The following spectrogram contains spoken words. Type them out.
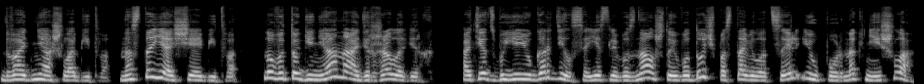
Два дня шла битва, настоящая битва, но в итоге не она одержала верх. Отец бы ею гордился, если бы знал, что его дочь поставила цель и упорно к ней шла.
